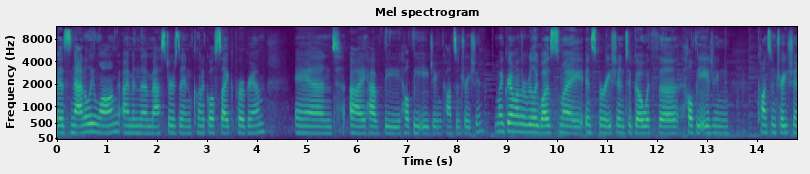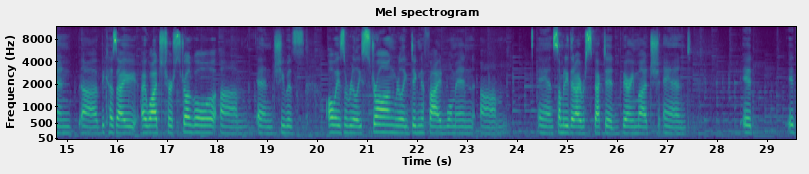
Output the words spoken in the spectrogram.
is Natalie Long. I'm in the Masters in Clinical Psych program and I have the Healthy Aging concentration. My grandmother really was my inspiration to go with the Healthy Aging concentration uh, because I, I watched her struggle um, and she was always a really strong, really dignified woman um, and somebody that I respected very much and it it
